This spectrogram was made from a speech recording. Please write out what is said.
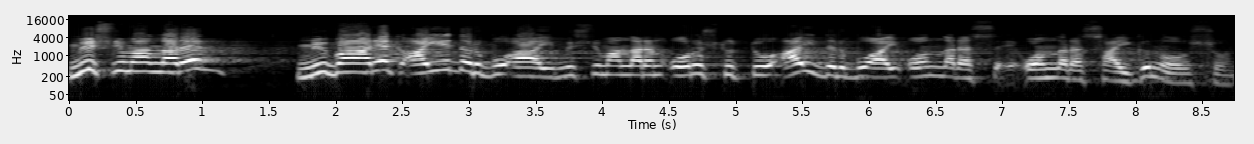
Müslümanların mübarek ayıdır bu ay. Müslümanların oruç tuttuğu aydır bu ay. Onlara onlara saygın olsun.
